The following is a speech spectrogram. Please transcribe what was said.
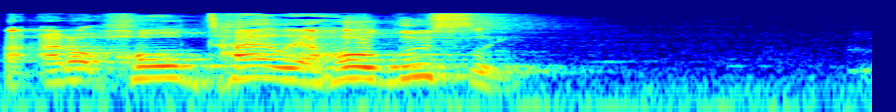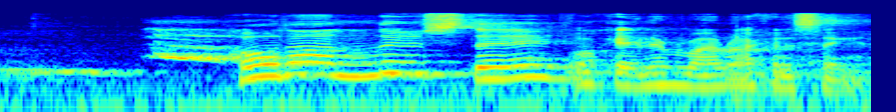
I, I don't hold tightly, I hold loosely. Hold on loose loosely. Okay, never mind. I'm not going to sing it.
